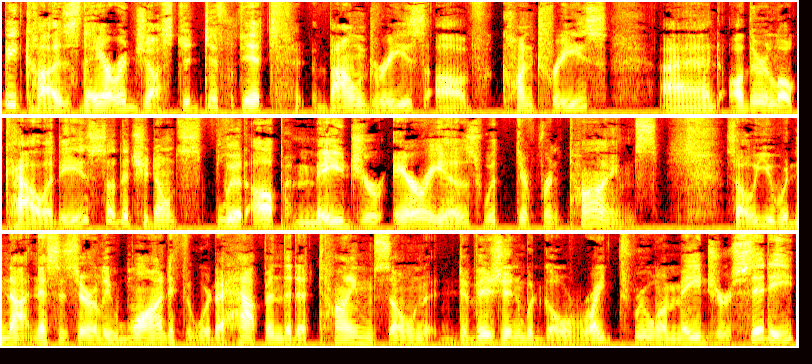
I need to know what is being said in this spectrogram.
because they are adjusted to fit boundaries of countries and other localities so that you don't split up major areas with different times. So you would not necessarily want if it were to happen that a time zone division would go right through a major city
